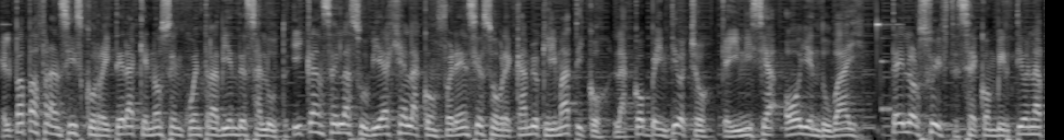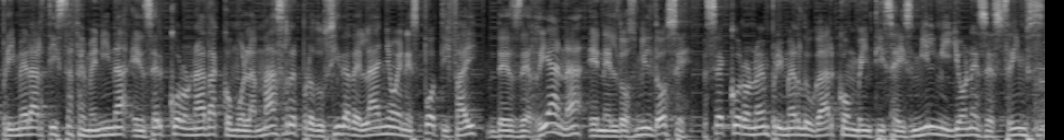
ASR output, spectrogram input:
El Papa Francisco reitera que no se encuentra bien de salud y cancela su viaje a la conferencia sobre cambio climático, la COP28, que inicia hoy en Dubái. Taylor Swift se convirtió en la primera artista femenina en ser coronada como la más reproducida del año en Spotify desde Rihanna en el 2012. Se coronó en primer lugar con 26 mil millones de streams.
